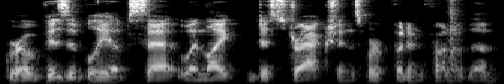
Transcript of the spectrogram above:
grow visibly upset when like distractions were put in front of them.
